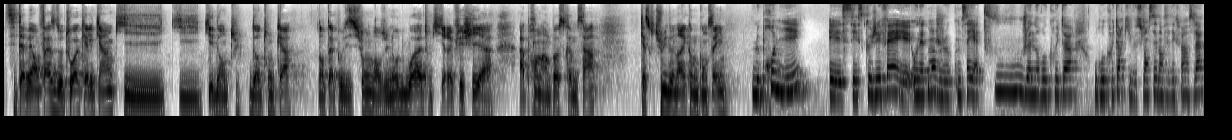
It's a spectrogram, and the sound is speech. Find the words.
Si tu avais en face de toi quelqu'un qui, qui, est dans, dans ton cas, dans ta position, dans une autre boîte ou qui réfléchit à, à prendre un poste comme ça, qu'est-ce que tu lui donnerais comme conseil? Le premier, et c'est ce que j'ai fait, et honnêtement, je conseille à tout jeune recruteur ou recruteur qui veut se lancer dans cette expérience-là,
